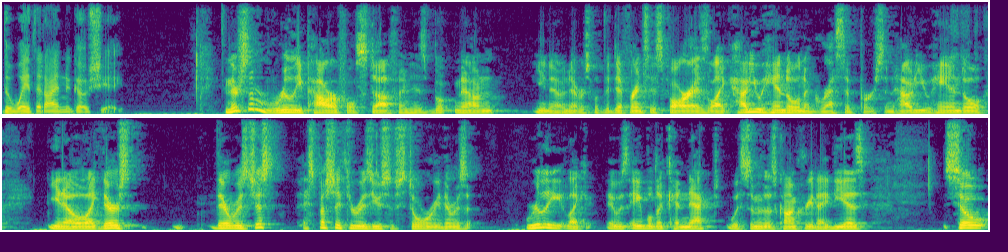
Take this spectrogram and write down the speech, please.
the way that I negotiate. And there's some really powerful stuff in his book now. You know, never split the difference as far as like how do you handle an aggressive person? How do you handle, you know, like there's there was just especially through his use of story, there was really like it was able to connect with some of those concrete ideas. So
